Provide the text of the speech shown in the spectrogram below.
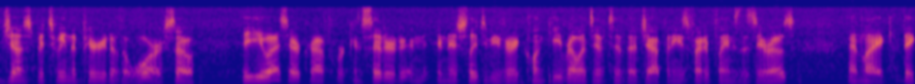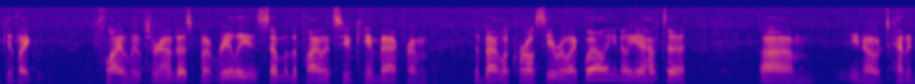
just between the period of the war. So the U.S. aircraft were considered in, initially to be very clunky relative to the Japanese fighter planes, the Zeros, and like they could like fly loops around us. But really, some of the pilots who came back from the Battle of Coral Sea were like, well, you know, you have to, um, you know, kind of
